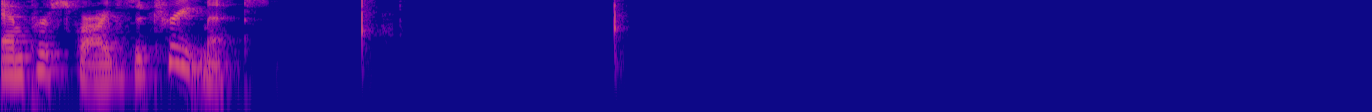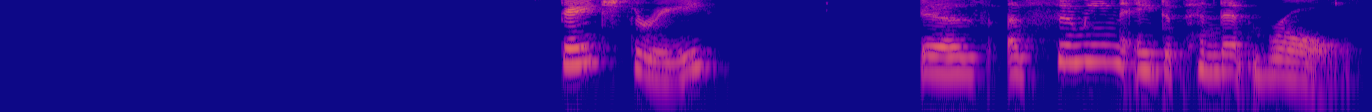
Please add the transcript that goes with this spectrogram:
and prescribes a treatment. Stage three is assuming a dependent role.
